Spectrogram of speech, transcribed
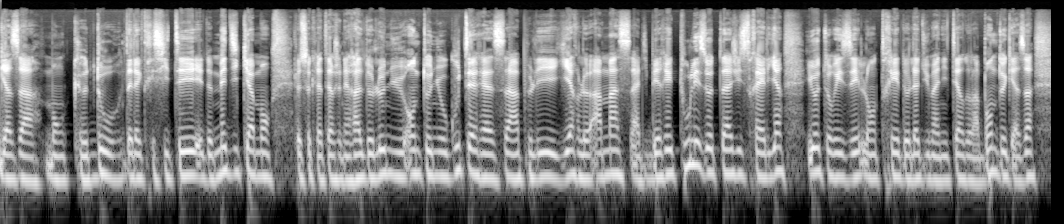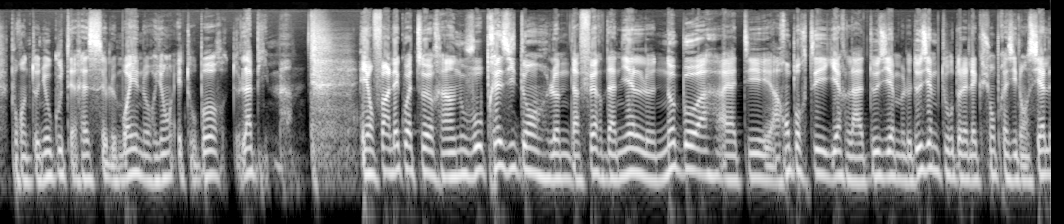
Gaza manque d'eau, d'électricité et de médicaments. Le secrétaire général de l'ONU, Antonio Guterres, a appelé hier le Hamas à libérer tous les otages israéliens et autoriser l'entrée de l'aide humanitaire dans la bande de Gaza. Pour Antonio Guterres, le Moyen-Orient est au bord de l'abîme. Et enfin, l'Équateur a un nouveau président. L'homme d'affaires Daniel Noboa a, été, a remporté hier la deuxième, le deuxième tour de l'élection présidentielle.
